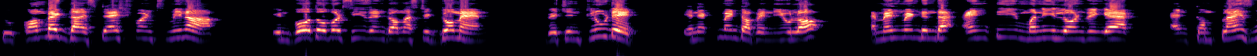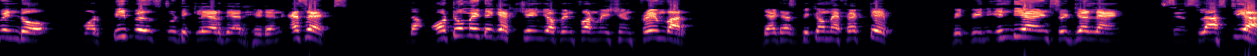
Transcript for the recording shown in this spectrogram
to combat the stash funds mina in both overseas and domestic domain, which included enactment of a new law, amendment in the Anti-Money Laundering Act and compliance window for peoples to declare their hidden assets. The automatic exchange of information framework that has become effective between India and Switzerland since last year.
